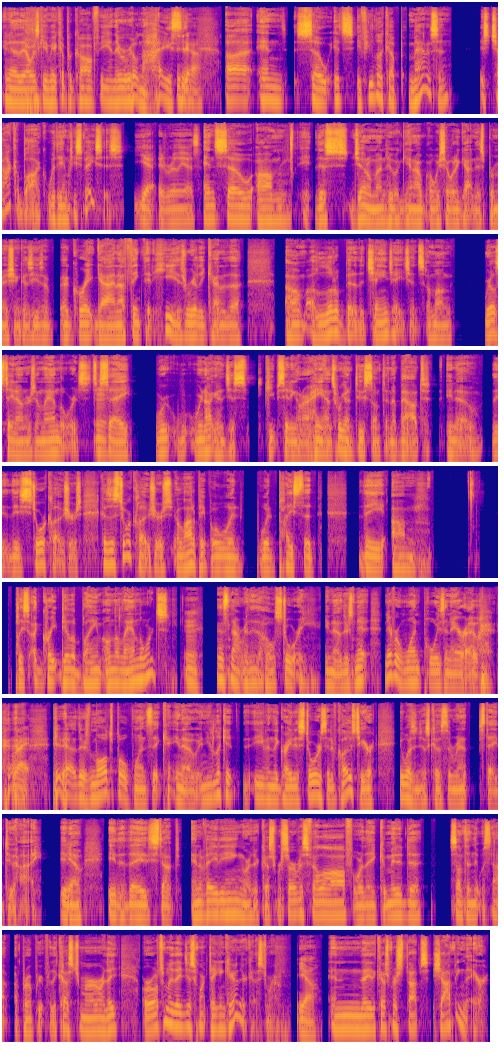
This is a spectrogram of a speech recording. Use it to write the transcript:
you know, they always gave me a cup of coffee, and they were real nice. Yeah. And, uh, and so it's if you look up Madison, it's chock a block with empty spaces. Yeah, it really is. And so um, this gentleman, who again, I, I, wish I would have gotten his permission because he's a, a, great guy, and I think that he is really kind of the um, a little bit of the change agents among real estate owners and landlords to mm. say we're we're not going to just keep sitting on our hands. We're going to do something about you know the, these store closures because the store closures. A lot of people would would place the the um, place a great deal of blame on the landlords. Mm. That's not really the whole story. You know, there's ne- never one poison arrow. Right. you know, there's multiple ones that can, you know, and you look at even the greatest stores that have closed here, it wasn't just because the rent stayed too high. You yeah. know, either they stopped innovating or their customer service fell off or they committed to something that was not appropriate for the customer or they or ultimately they just weren't taking care of their customer. Yeah. And they, the customer stops shopping there.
